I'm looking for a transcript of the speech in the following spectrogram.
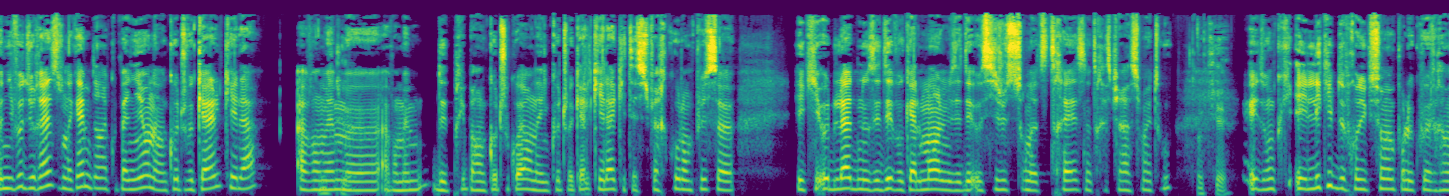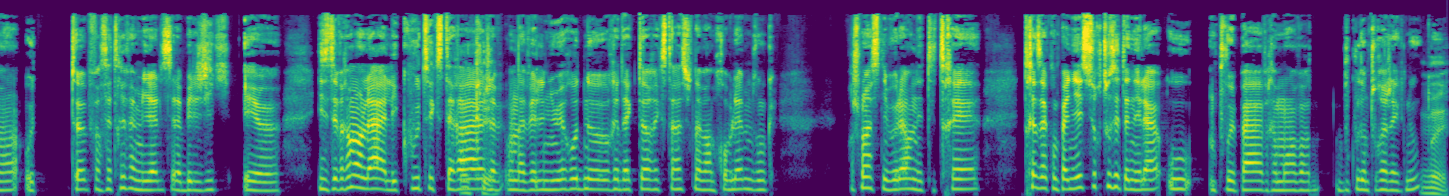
au niveau du reste, on est quand même bien accompagné. On a un coach vocal qui est là avant même euh, avant même d'être pris par un coach ou quoi. On a une coach vocale qui est là qui était super cool en plus. Et qui au-delà de nous aider vocalement, elle nous aidait aussi juste sur notre stress, notre respiration et tout. Ok. Et donc, et l'équipe de production, pour le coup, est vraiment au top. Enfin, c'est très familial, c'est la Belgique. Et euh, ils étaient vraiment là, à l'écoute, etc. On avait le numéro de nos rédacteurs, etc. Si on avait un problème. Donc, franchement, à ce niveau-là, on était très, très accompagnés. Surtout cette année-là où on pouvait pas vraiment avoir beaucoup d'entourage avec nous. Ouais.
